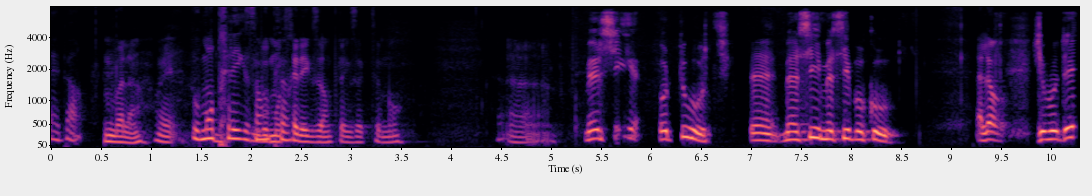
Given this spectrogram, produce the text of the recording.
Eh ben, voilà, oui. Vous montrez l'exemple. Vous montrez l'exemple, exactement. Euh, merci pour tout. Eh, merci, merci beaucoup. Alors, je voudrais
